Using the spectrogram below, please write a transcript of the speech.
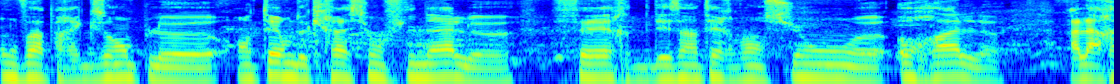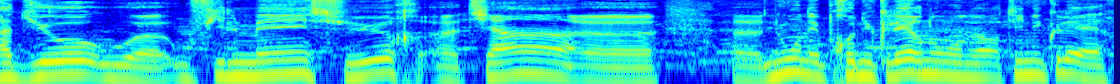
On va par exemple, euh, en termes de création finale, euh, faire des interventions euh, orales à la radio ou, filmer sur tiens, nous on est pro-nucléaire, nous on est anti-nucléaire.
